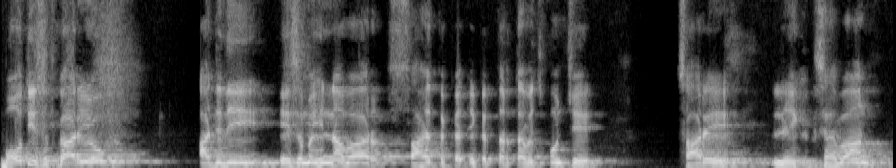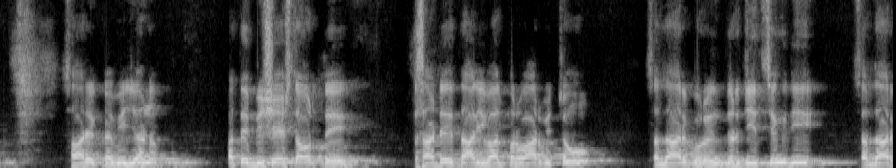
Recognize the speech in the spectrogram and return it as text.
ਬਹੁਤ ਹੀ ਸਤਿਕਾਰਯੋਗ ਅੱਜ ਦੀ ਇਸ ਮਹੀਨਾਵਾਰ ਸਾਹਿਤਕ ਇਕੱਤਰਤਾ ਵਿੱਚ ਪਹੁੰਚੇ ਸਾਰੇ ਲੇਖਕ ਸਹਿਬਾਨ, ਸਾਰੇ ਕਵੀਜਨ ਅਤੇ ਵਿਸ਼ੇਸ਼ ਤੌਰ ਤੇ ਸਾਡੇ ਧਾਲੀਵਾਲ ਪਰਿਵਾਰ ਵਿੱਚੋਂ ਸਰਦਾਰ ਗੁਰਿੰਦਰਜੀਤ ਸਿੰਘ ਜੀ, ਸਰਦਾਰ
